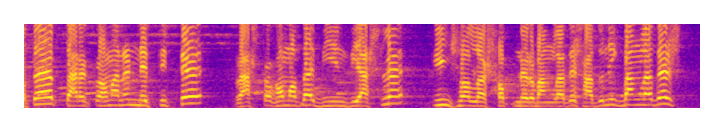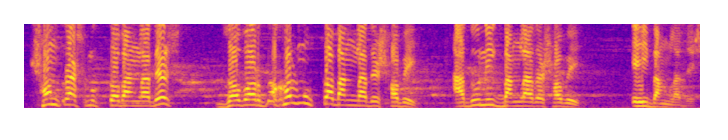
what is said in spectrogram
অতএব তারেক রহমানের নেতৃত্বে রাষ্ট্র ক্ষমতায় বিএনপি আসলে ইনশাল্লাহ স্বপ্নের বাংলাদেশ, আধুনিক বাংলাদেশ সন্ত্রাস মুক্ত বাংলাদেশ জবরদখল মুক্ত বাংলাদেশ হবে, আধুনিক বাংলাদেশ হবে। এই বাংলাদেশ।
